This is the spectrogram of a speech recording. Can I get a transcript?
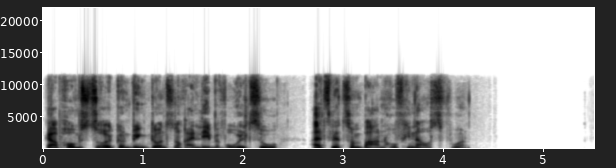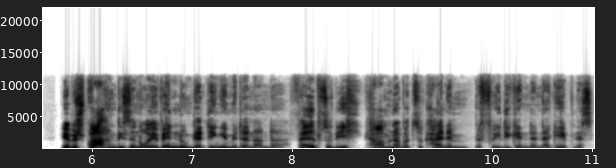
gab Holmes zurück und winkte uns noch ein Lebewohl zu, als wir zum Bahnhof hinausfuhren. Wir besprachen diese neue Wendung der Dinge miteinander. Phelps und ich kamen aber zu keinem befriedigenden Ergebnis.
